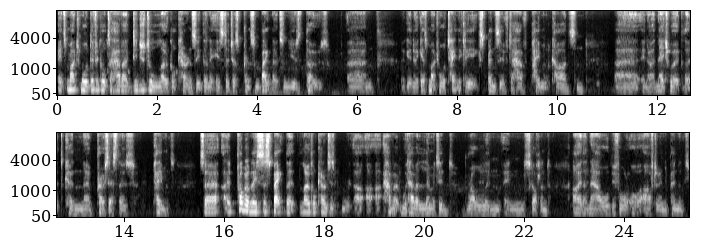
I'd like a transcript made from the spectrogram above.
it's much more difficult to have a digital local currency than it is to just print some banknotes and use those. Um, it gets much more technically expensive to have payment cards and uh, you know a network that can uh, process those payments. So I probably suspect that local currencies have a, would have a limited role in in Scotland either now or before or after independence.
